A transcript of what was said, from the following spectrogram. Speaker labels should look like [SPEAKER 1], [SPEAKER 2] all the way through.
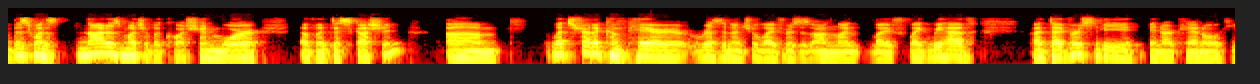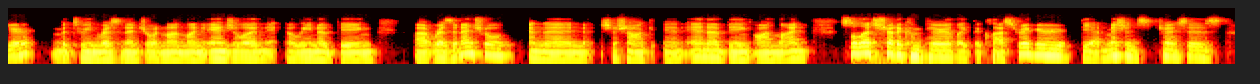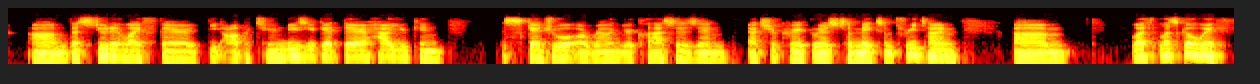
[SPEAKER 1] this one's not as much of a question, more of a discussion. Um, let's try to compare residential life versus online life. Like we have a diversity in our panel here between residential and online. Angela and Alina being uh, residential, and then Shashank and Anna being online. So let's try to compare like the class rigor, the admissions chances, um, the student life there, the opportunities you get there, how you can schedule around your classes and extracurriculars to make some free time. Um, let's let's go with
